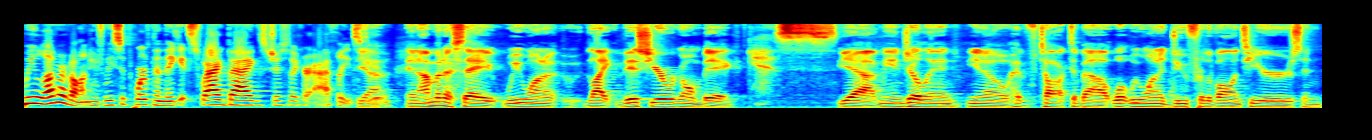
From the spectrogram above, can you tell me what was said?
we love our volunteers we support them they get swag bags just like our athletes yeah do and i'm gonna say we want to like this year we're going big yes Yeah, me and Jolynn, you know, have talked about what we want to do for the volunteers and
